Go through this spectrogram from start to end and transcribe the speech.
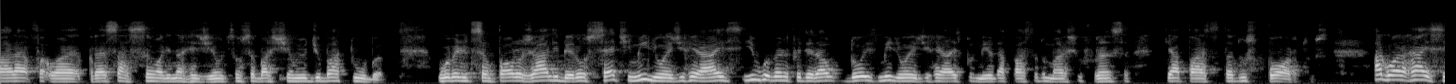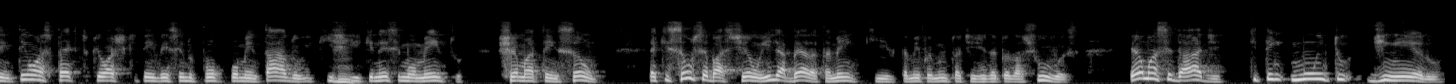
para, para essa ação ali na região de São Sebastião e de Ubatuba. O governo de São Paulo já liberou 7 milhões de reais e o governo federal 2 milhões de reais por meio da pasta do Márcio França, que é a pasta dos portos. Agora, Heisen, tem um aspecto que eu acho que tem vem sendo pouco comentado e que, hum. e que nesse momento chama a atenção, é que São Sebastião, Ilha Bela também, que também foi muito atingida pelas chuvas, é uma cidade que tem muito dinheiro,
